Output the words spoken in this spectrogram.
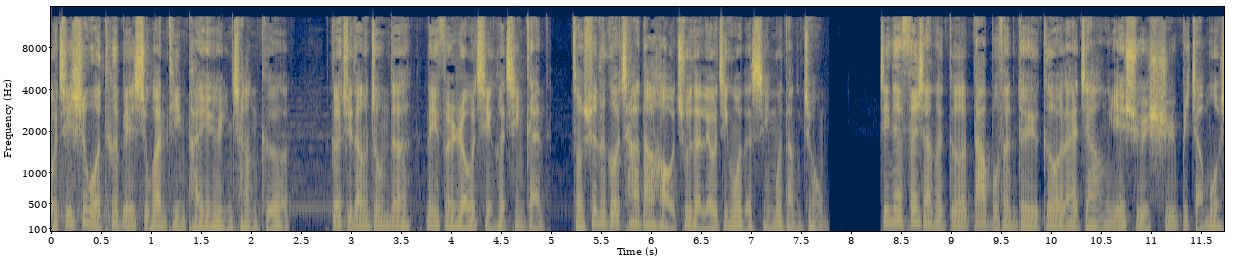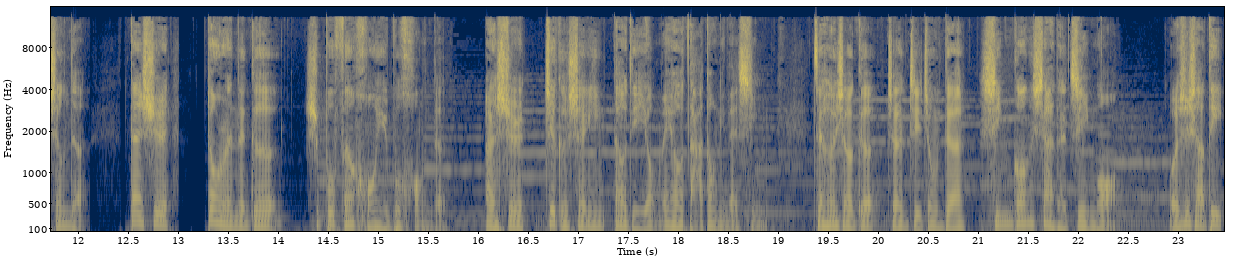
我其实我特别喜欢听潘越云唱歌，歌曲当中的那份柔情和情感，总是能够恰到好处的流进我的心目当中。今天分享的歌，大部分对于各位来讲，也许是比较陌生的，但是动人的歌是不分红与不红的，而是这个声音到底有没有打动你的心。最后一首歌，专辑中的《星光下的寂寞》，我是小弟，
